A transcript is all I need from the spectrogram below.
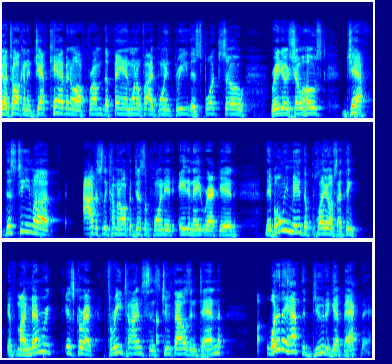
We are talking to Jeff Cavanaugh from the Fan 105.3, the sports show, radio show host. Jeff, this team, uh, obviously coming off a disappointed eight and eight record. They've only made the playoffs, I think, if my memory is correct, three times since 2010. What do they have to do to get back there?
